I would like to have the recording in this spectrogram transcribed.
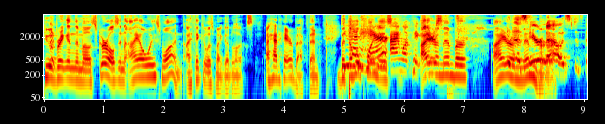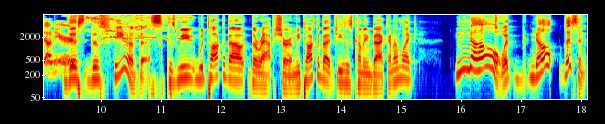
He would bring in the most girls, and I always won. I think it was my good looks. I had hair back then, but you the whole point hair? is, I want pictures. I remember, I He remember now. It's just down here. this this fear of this because we would talk about the rapture and we talk about Jesus coming back, and I'm like, no, it, no. Listen,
